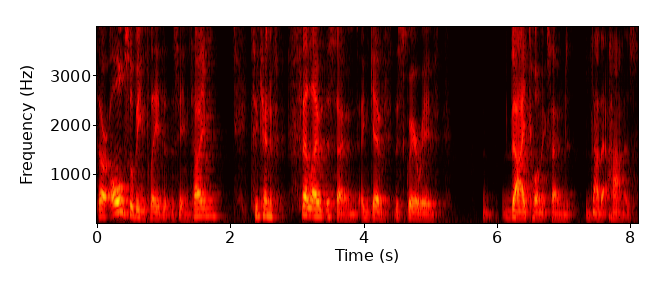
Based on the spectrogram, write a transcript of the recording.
that are also being played at the same time to kind of fill out the sound and give the square wave the iconic sound that it has.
